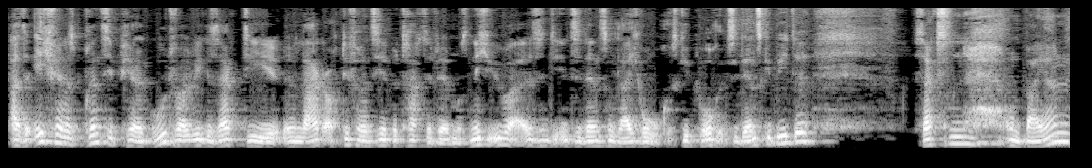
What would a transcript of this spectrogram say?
Also ich finde es prinzipiell gut, weil wie gesagt die äh, Lage auch differenziert betrachtet werden muss. Nicht überall sind die Inzidenzen gleich hoch. Es gibt Hochinzidenzgebiete, Sachsen und Bayern,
